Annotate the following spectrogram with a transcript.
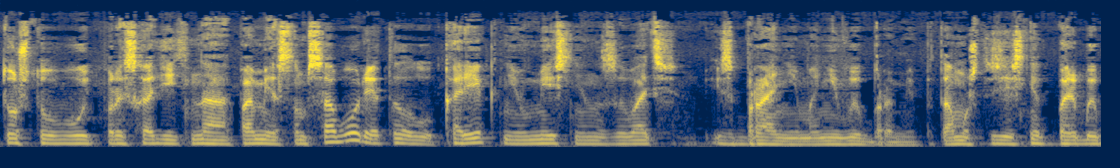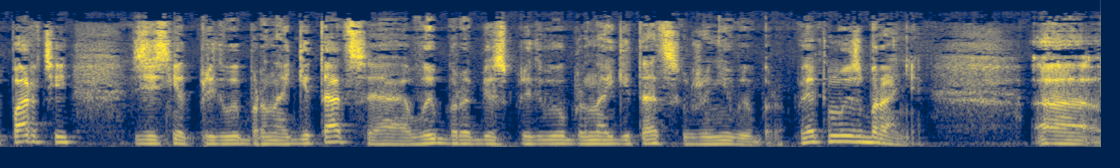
то, что будет происходить на поместном соборе, это корректнее, уместнее называть избранием, а не выборами, потому что здесь нет борьбы партий, здесь нет предвыборной агитации, а выборы без предвыборной агитации уже не выборы. Поэтому избрание. Э,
